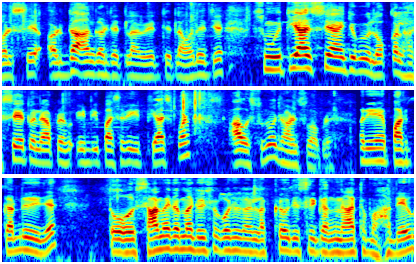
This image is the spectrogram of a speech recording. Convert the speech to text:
વર્ષે અડધા આંગળ જેટલા વેદ જેટલા વધે છે. શું ઇતિહાસ છે? અહીંથી કોઈ લોકલ હશે તો એને આપણે એની પાસેથી ઇતિહાસ પણ આ વસ્તુનો જાણશું આપણે. અહીંયા પાર્ક કરી દીધી છે. તો સામે તમે જોઈ શકો છો લખેલું છે શ્રી ગંગનાથ મહાદેવ.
